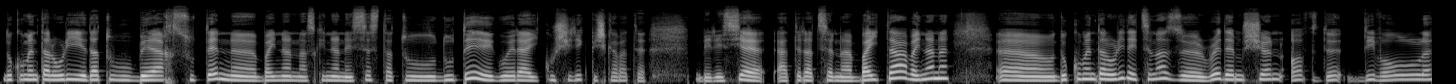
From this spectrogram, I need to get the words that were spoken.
dokumental hori edatu behar zuten, uh, baina azkenean ezestatu dute, egoera ikusirik pixka bat berezia ateratzen baita, baina uh, dokumental hori deitzen az The Redemption of the Devil,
